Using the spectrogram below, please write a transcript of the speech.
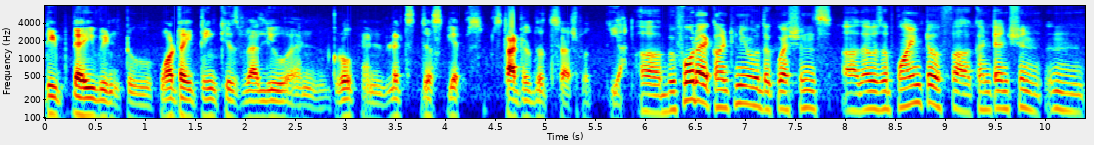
deep dive into what I think is value and growth, and let's just get started with Shashwat. Yeah. Uh, before I continue with the questions, uh, there was a point of uh, contention in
